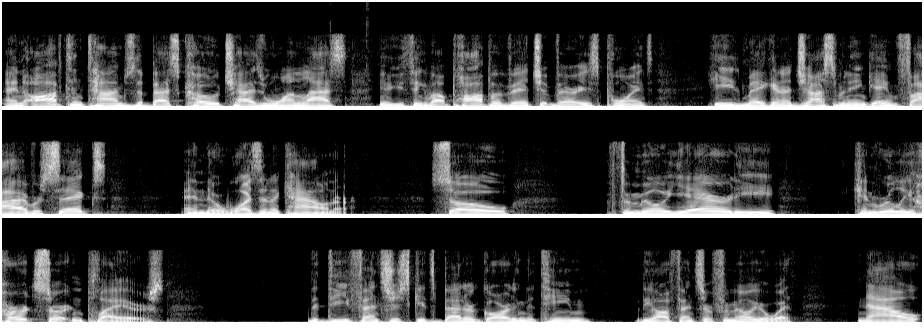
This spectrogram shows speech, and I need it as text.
And oftentimes, the best coach has one last, you know, you think about Popovich at various points, he'd make an adjustment in game five or six, and there wasn't a counter. So familiarity can really hurt certain players. The defense just gets better guarding the team the offense are familiar with. Now,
